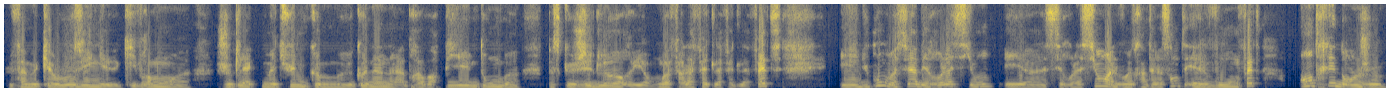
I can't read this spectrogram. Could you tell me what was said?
le fameux carousing, qui vraiment, je claque ma thune comme Conan après avoir pillé une tombe parce que j'ai de l'or et on va faire la fête, la fête, la fête. Et du coup, on va se faire des relations. Et ces relations, elles vont être intéressantes et elles vont en fait entrer dans le jeu.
